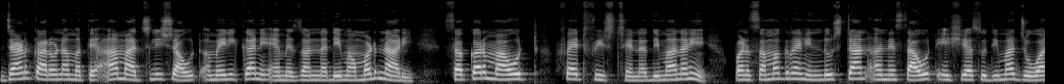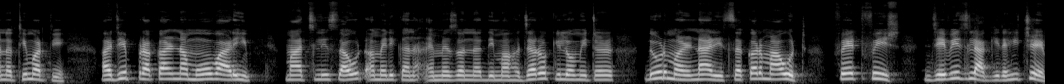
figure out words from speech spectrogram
જાણકારોના મતે આ માછલી સાઉથ અમેરિકાની એમેઝોન નદીમાં મળનારી શકરમાઉટ ફેટફિશ છે. નદીમાં નહીં, પણ સમગ્ર હિન્દુસ્તાન અને સાઉથ એશિયા સુધીમાં જોવા નથી મળતી. અજીબ પ્રકારના મોંવાળી માછલી સાઉથ અમેરિકાના એમેઝોન નદીમાં હજારો કિલોમીટર દૂર મળનારી શકરમાઉટ ફેટફિશ જેવી જ લાગી રહી છે.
